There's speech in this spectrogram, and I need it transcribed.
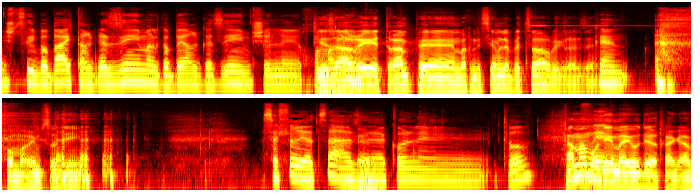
יש אצלי בבית ארגזים על גבי ארגזים של אה, חומרים. תיזהרי, טראמפ אה, מכניסים לבית סוהר בגלל זה. כן. חומרים סודיים. הספר יצא, אז כן. הכל uh, טוב. כמה עמודים היו דרך אגב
